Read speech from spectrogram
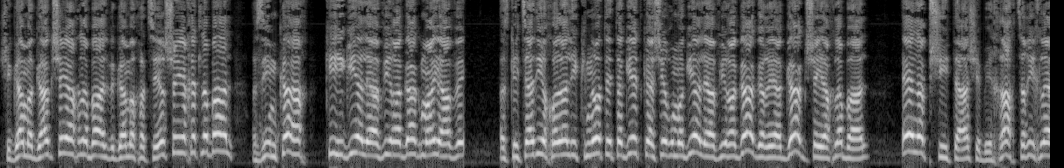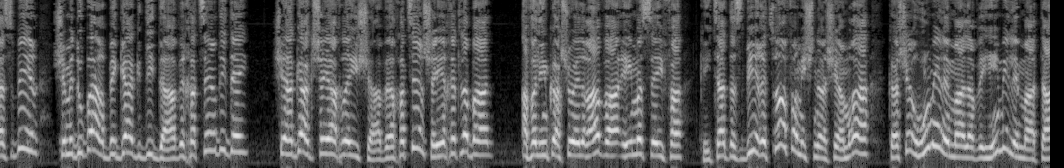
שגם הגג שייך לבעל וגם החצר שייכת לבעל? אז אם כך, כי הגיע לאוויר הגג מה יהווה? אז כיצד היא יכולה לקנות את הגט כאשר הוא מגיע לאוויר הגג? הרי הגג שייך לבעל. אלא פשיטא שבהכרח צריך להסביר שמדובר בגג דידה וחצר דידי. שהגג שייך לאישה והחצר שייכת לבעל. אבל אם כך שואל רבא, אימה סיפה, כיצד תסביר את סוף המשנה שאמרה, כאשר הוא מלמעלה והיא מלמטה,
